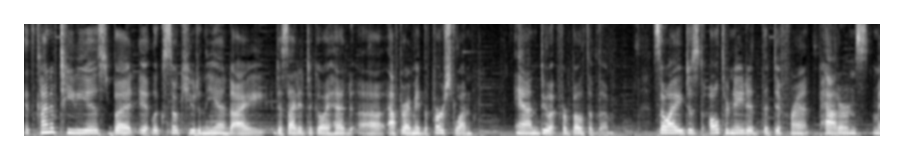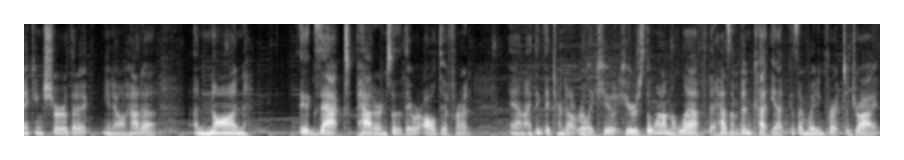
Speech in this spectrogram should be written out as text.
It's kind of tedious, but it looks so cute in the end. I decided to go ahead uh, after I made the first one and do it for both of them. So I just alternated the different patterns, making sure that it, you know, had a, a non-exact pattern so that they were all different. And I think they turned out really cute. Here's the one on the left that hasn't been cut yet because I'm waiting for it to dry.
